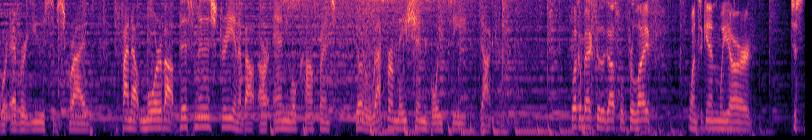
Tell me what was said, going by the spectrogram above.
wherever you subscribe. To find out more about this ministry and about our annual conference, go to reformationboise.com. Welcome back to the Gospel for Life. Once again, we are just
